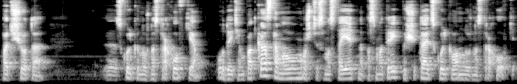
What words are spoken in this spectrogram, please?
подсчета, сколько нужно страховки под этим подкастом, и вы можете самостоятельно посмотреть, посчитать, сколько вам нужно страховки.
